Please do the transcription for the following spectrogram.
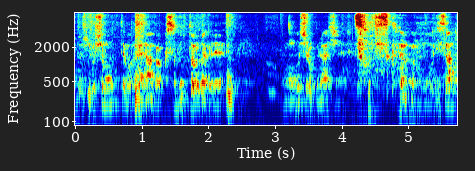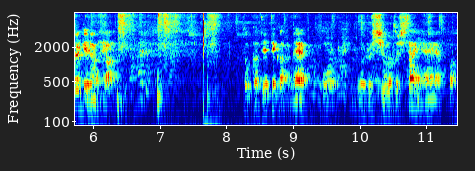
広島おってもねなんかくすぶっとるだけで面白くないしね。そうですか。もうおじさんだけなんかどっか出てからねこういろいろ仕事したいねやっぱ。あ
